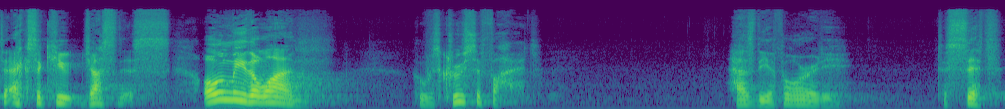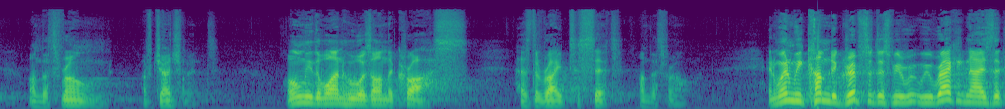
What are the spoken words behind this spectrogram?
to execute justice. Only the one who was crucified has the authority to sit on the throne of judgment. Only the one who was on the cross has the right to sit on the throne. And when we come to grips with this, we, we recognize that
